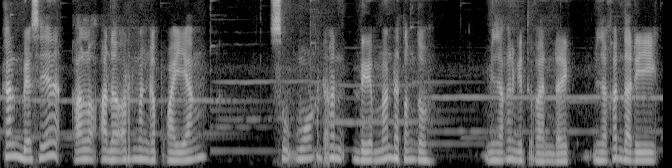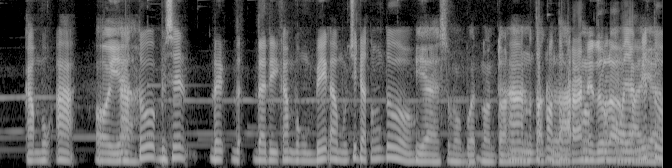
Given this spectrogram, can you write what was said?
kan biasanya kalau ada orang nanggap wayang semua kan dari mana datang tuh misalkan gitu kan dari misalkan dari kampung A. Oh nah iya. tuh biasanya dari, dari kampung B kampung C datang tuh. Iya, semua buat nonton, Ah, nonton nonton pagelaran nonton itu lah. wayang itu.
